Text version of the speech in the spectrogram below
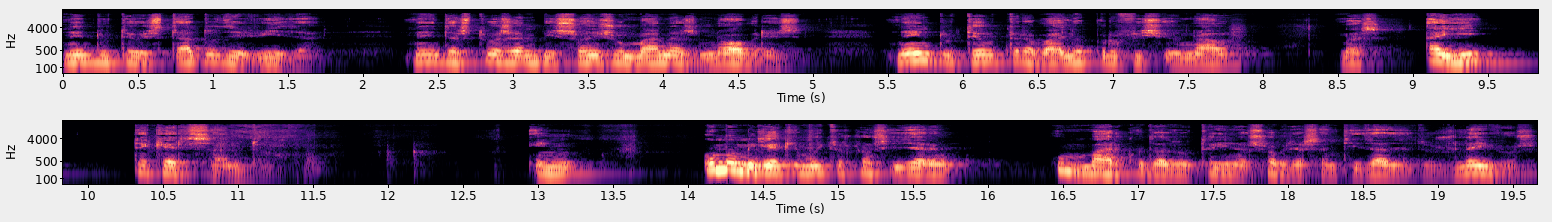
nem do teu estado de vida, nem das tuas ambições humanas nobres nem do teu trabalho profissional, mas aí te quer santo. Em uma mulher que muitos consideram um marco da doutrina sobre a santidade dos leivos,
